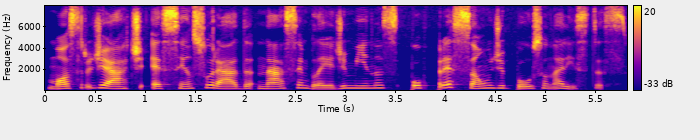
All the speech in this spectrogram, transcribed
Mostra de arte é censurada na Assembleia de Minas por pressão de bolsonaristas.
